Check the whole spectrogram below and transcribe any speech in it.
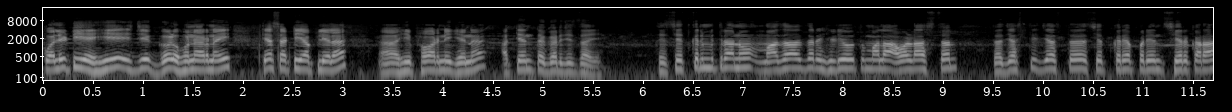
क्वालिटी आहे हे जे गळ होणार नाही त्यासाठी आपल्याला ही फवारणी घेणं अत्यंत गरजेचं आहे. तर शेतकरी मित्रांनो माझा जर व्हिडिओ तुम्हाला आवडला असेल तर जास्तीत जास्त शेतकऱ्यापर्यंत शेअर करा.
